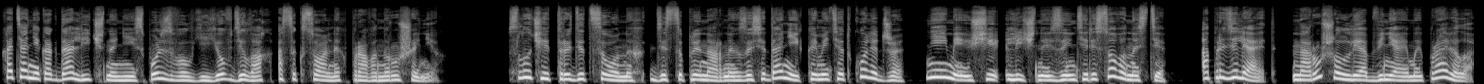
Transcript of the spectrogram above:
хотя никогда лично не использовал ее в делах о сексуальных правонарушениях. В случае традиционных дисциплинарных заседаний комитет колледжа, не имеющий личной заинтересованности, определяет, нарушил ли обвиняемый правила,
